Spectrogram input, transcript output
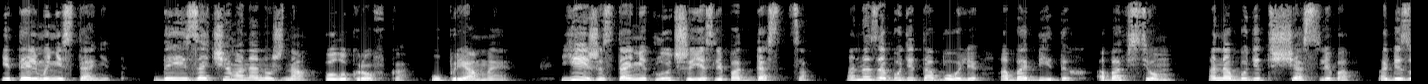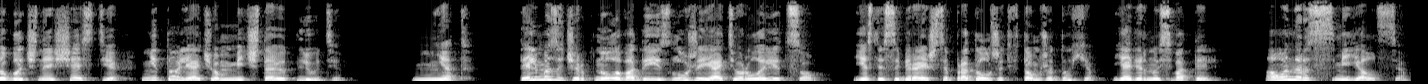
и Тельмы не станет. Да и зачем она нужна, полукровка, упрямая? Ей же станет лучше, если поддастся. Она забудет о боли, об обидах, обо всем. Она будет счастлива, а безоблачное счастье не то ли, о чем мечтают люди. Нет. Тельма зачерпнула воды из лужи и отерла лицо. Если собираешься продолжить в том же духе, я вернусь в отель. А он рассмеялся.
